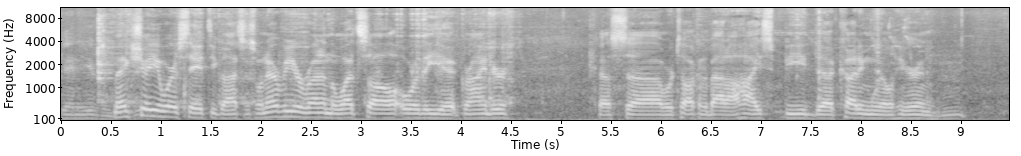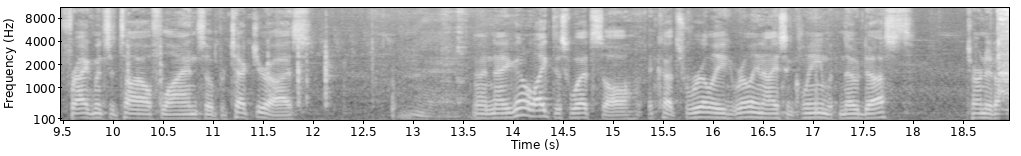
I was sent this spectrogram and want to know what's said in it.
can't even. Make sure you wear safety glasses whenever you're running the wet saw or the uh, grinder, because uh, we're talking about a high-speed uh, cutting wheel here and fragments of tile flying. So protect your eyes. Now, now you're gonna like this wet saw. It cuts really, really nice and clean with no dust. Turn it on. Let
